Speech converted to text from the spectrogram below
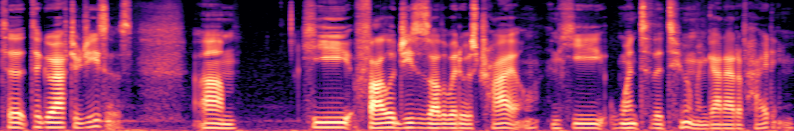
to, to go after Jesus. Um, he followed Jesus all the way to his trial, and he went to the tomb and got out of hiding.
